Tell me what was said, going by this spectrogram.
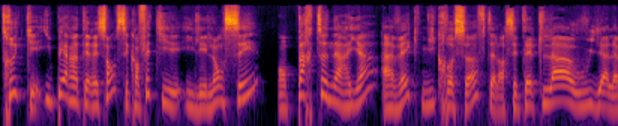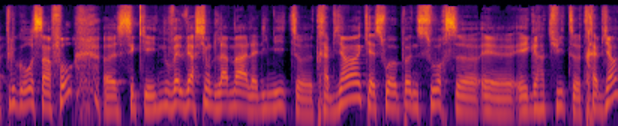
truc qui est hyper intéressant, c'est qu'en fait, il, est lancé en partenariat avec Microsoft. Alors c'est peut-être là où il y a la plus grosse info, euh, c'est qu'il y a une nouvelle version de Lama à la limite euh, très bien, qu'elle soit open source euh, et, gratuite très bien,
